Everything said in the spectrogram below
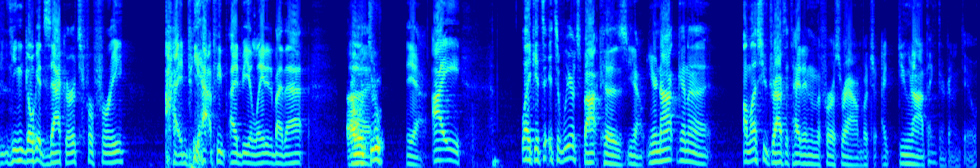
you can go get Zach Ertz for free. I'd be happy. I'd be elated by that. I would uh, too. Yeah, I like it's it's a weird spot because you know you're not gonna unless you draft a tight end in the first round, which I do not think they're gonna do.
